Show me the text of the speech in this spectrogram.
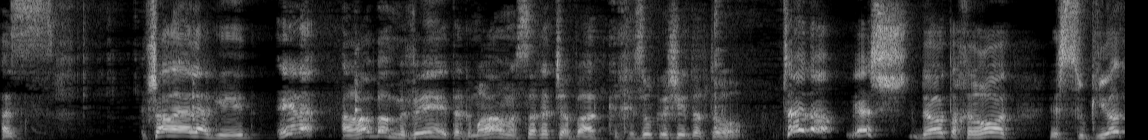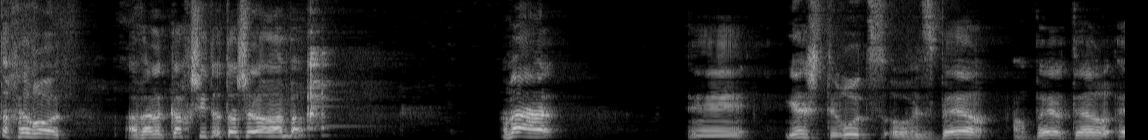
אז אפשר היה להגיד, הנה, הרמב"ם מביא את הגמרא במסכת שבת כחיזוק לשיטתו. בסדר, יש דעות אחרות, יש סוגיות אחרות, אבל כך שיטתו של הרמב"ם. אבל אה, יש תירוץ או הסבר הרבה יותר אה,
